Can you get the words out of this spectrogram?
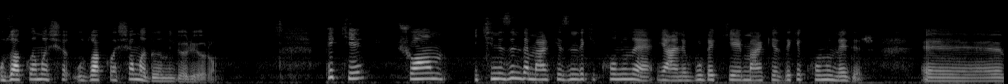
uzaklaşamadığını görüyorum. Peki şu an ikinizin de merkezindeki konu ne? Yani buradaki merkezdeki konu nedir? Ee,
